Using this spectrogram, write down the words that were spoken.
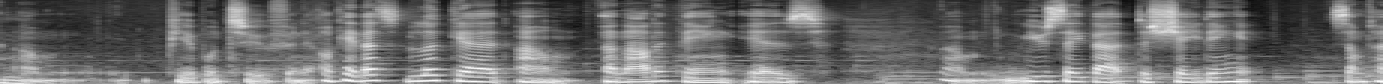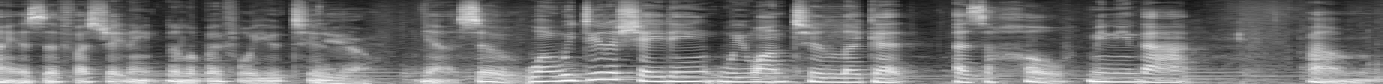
um, be able to finish. Okay, let's look at um, another thing is um, you say that the shading sometimes frustrating a little bit for you too. Yeah. Yeah, so when we do the shading, we want to look at as a whole, meaning that, um,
